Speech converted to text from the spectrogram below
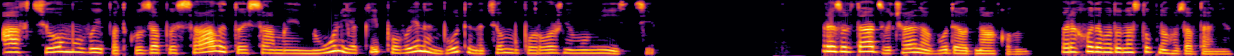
а в цьому випадку записали той самий нуль, який повинен бути на цьому порожньому місці. Результат, звичайно, буде однаковим. Переходимо до наступного завдання.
